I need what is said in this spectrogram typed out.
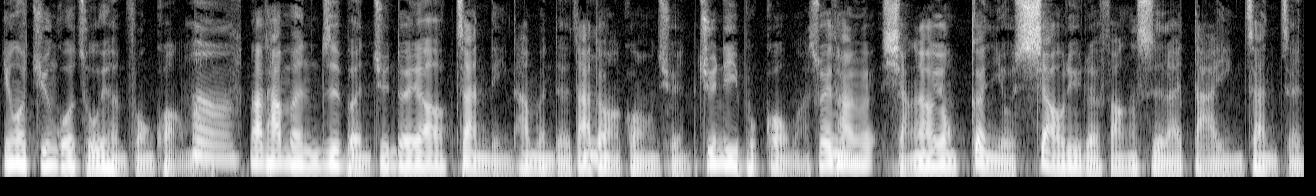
因为军国主义很疯狂嘛。嗯，那他们日本军队要占领他们的大东亚共荣圈，军力不够嘛，所以他们想要用更有效率的方式来打赢战争。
